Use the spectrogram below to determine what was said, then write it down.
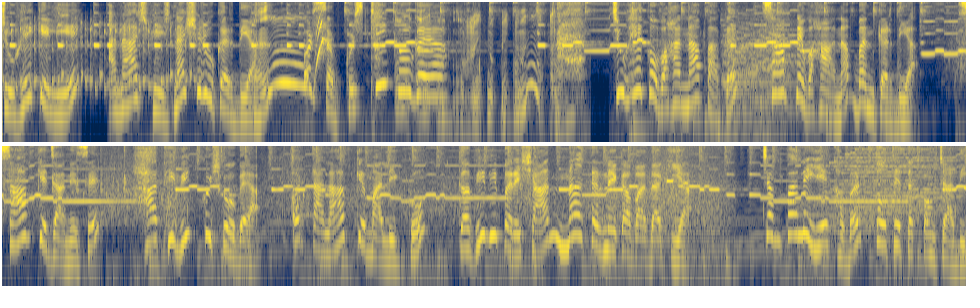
चूहे के लिए अनाज भेजना शुरू कर दिया। और सब कुछ ठीक हो गया। चूहे को वहाँ ना पाकर सांप ने वहाँ आना बंद कर दिया। सांप के जाने से हाथी भी खुश हो गया। और तालाब के मालिक को कभी भी परेशान न करने का वादा किया। चंपा ने ये खबर तोते तक पहुँचा दी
